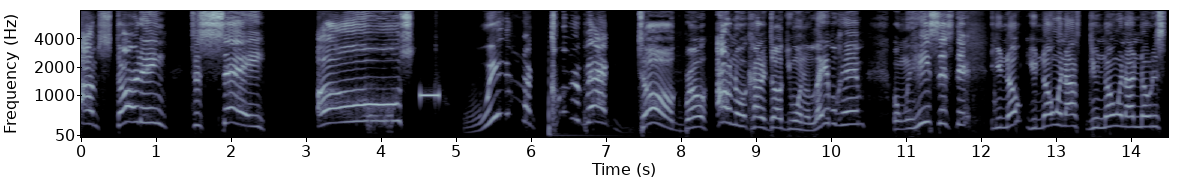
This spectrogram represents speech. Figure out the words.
I'm starting to say, "Oh, we got a quarterback dog, bro. I don't know what kind of dog you want to label him, but when he sits there, you know, you know when I, you know when I noticed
